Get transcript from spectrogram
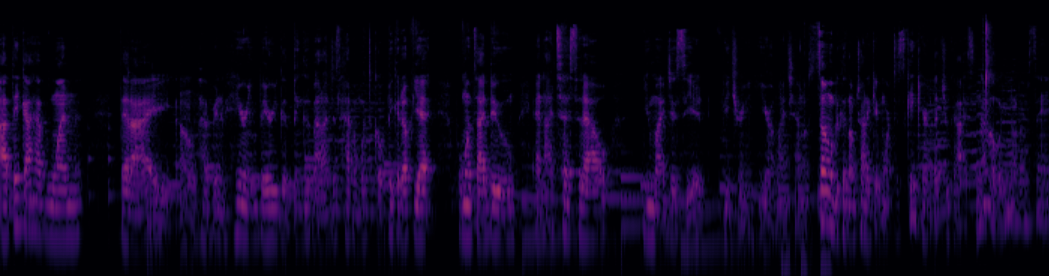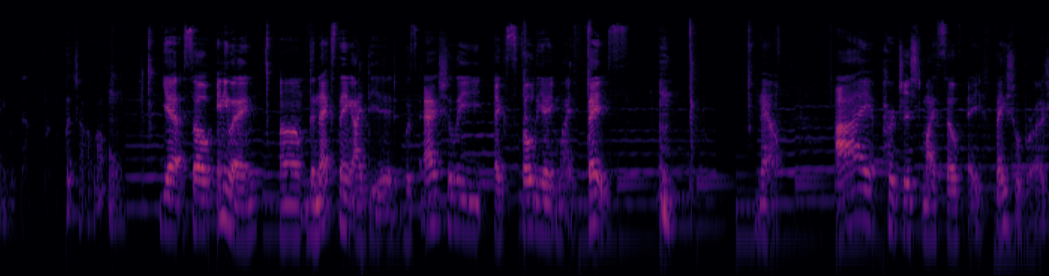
I think i have one that i um, have been hearing very good things about. I just haven't went to go pick it up yet but once i do and i test it out you might just see it featuring here on my channel soon because i'm trying to get more to skincare and let you guys know you know what i'm saying put y'all on. Yeah, so anyway, um, the next thing I did was actually exfoliate my face. now, I purchased myself a facial brush.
